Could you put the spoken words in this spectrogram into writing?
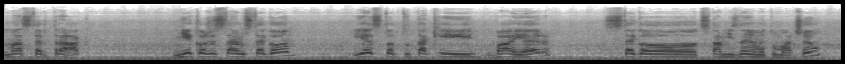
Master Track. Nie korzystałem z tego. Jest to tu taki bajer. Z tego co tam mi znajomy tłumaczył. y,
